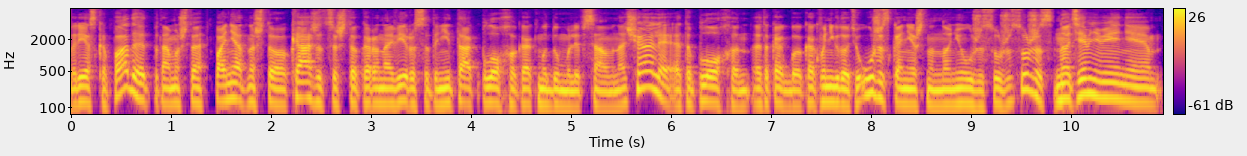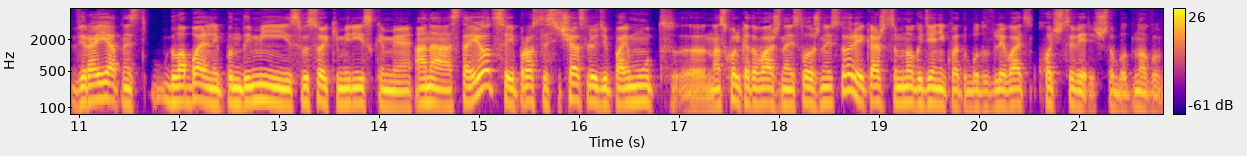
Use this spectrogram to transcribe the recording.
резко падает, потому что понятно, что кажется, что коронавирус это не так плохо, как мы думали в самом начале. Это плохо, это как бы, как в анекдоте, ужас, конечно, но не ужас, ужас, ужас. Но, тем не менее, вероятность глобальной пандемии с высокими рисками, она остается, и просто сейчас люди поймут, э, насколько это важная и сложная история, и, кажется, много денег в это будут вливать. Хочется верить, что будут много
